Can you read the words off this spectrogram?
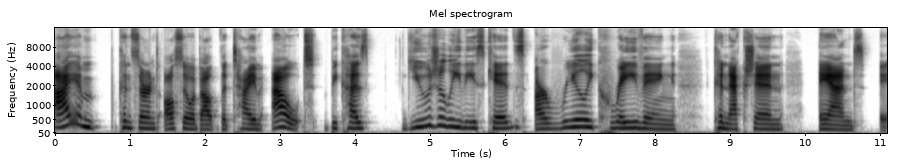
I am concerned also about the time out because usually these kids are really craving connection and eh,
